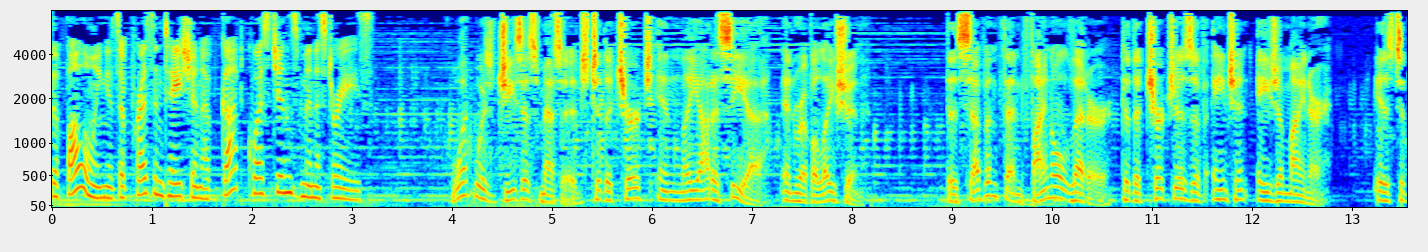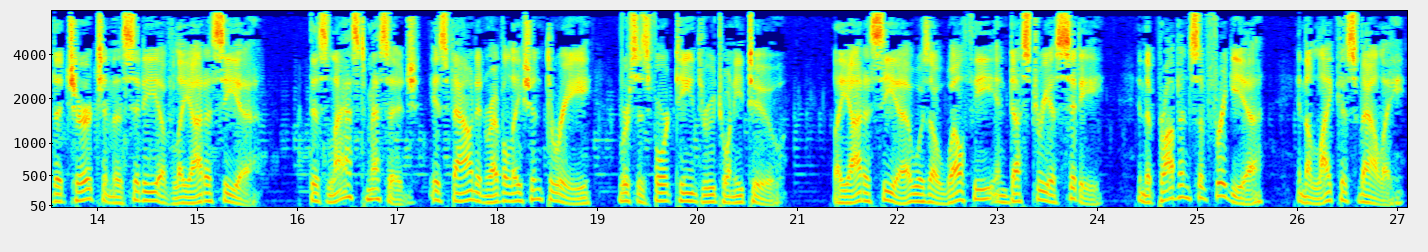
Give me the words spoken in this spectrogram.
The following is a presentation of Got Questions Ministries. What was Jesus' message to the church in Laodicea in Revelation? The seventh and final letter to the churches of ancient Asia Minor is to the church in the city of Laodicea. This last message is found in Revelation 3, verses 14 through 22. Laodicea was a wealthy, industrious city in the province of Phrygia in the Lycus Valley.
